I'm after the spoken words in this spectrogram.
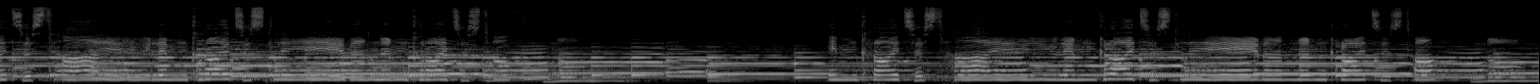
Kreuz ist Heil, im Kreuz ist Leben, im Kreuz ist Hoffnung. Im Kreuz ist Heil, im Kreuz ist Leben, im Kreuz ist Hoffnung.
